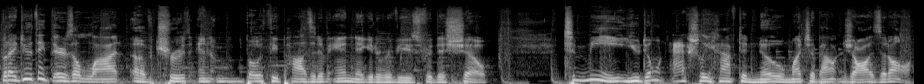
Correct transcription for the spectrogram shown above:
But I do think there's a lot of truth in both the positive and negative reviews for this show. To me, you don't actually have to know much about Jaws at all.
